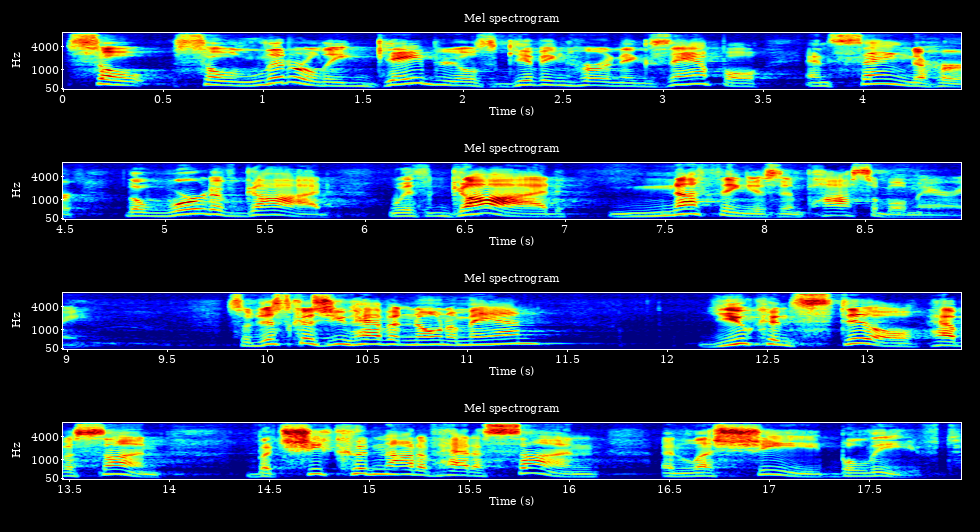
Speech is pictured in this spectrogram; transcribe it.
So, so literally, Gabriel's giving her an example and saying to her, The Word of God, with God, nothing is impossible, Mary. So just because you haven't known a man, you can still have a son. But she could not have had a son unless she believed.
